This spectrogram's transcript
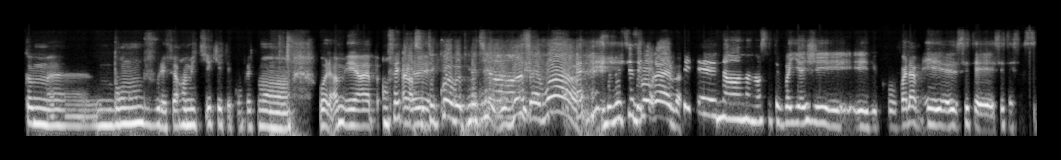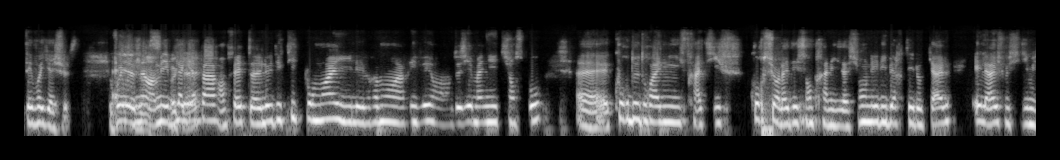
comme euh, bon nombre, je voulais faire un métier qui était complètement, voilà. Mais euh, en fait, alors c'était quoi votre métier? Je veux savoir le métier de vos rêves. Non, non, non, c'était voyager et du coup, voilà. Mais c'était, c'était, c'était voyageuse. Voyageuse. non, mais blague à part, en fait, le déclic pour moi, il est vraiment arrivé en deuxième année de Sciences Po, euh, cours de droit administratif, cours sur la décentralisation, les libertés locales. Et là, je me suis dit, mais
